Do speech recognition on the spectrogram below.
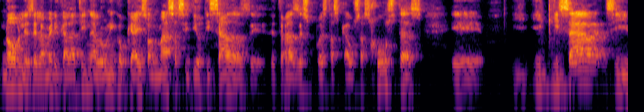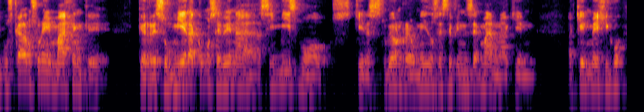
nobles de la América Latina lo único que hay son masas idiotizadas detrás de supuestas causas justas. Eh, y, quizá si buscáramos una imagen que, que resumiera cómo se ven a sí mismos quienes estuvieron reunidos este fin de semana aquí en, aquí en México,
